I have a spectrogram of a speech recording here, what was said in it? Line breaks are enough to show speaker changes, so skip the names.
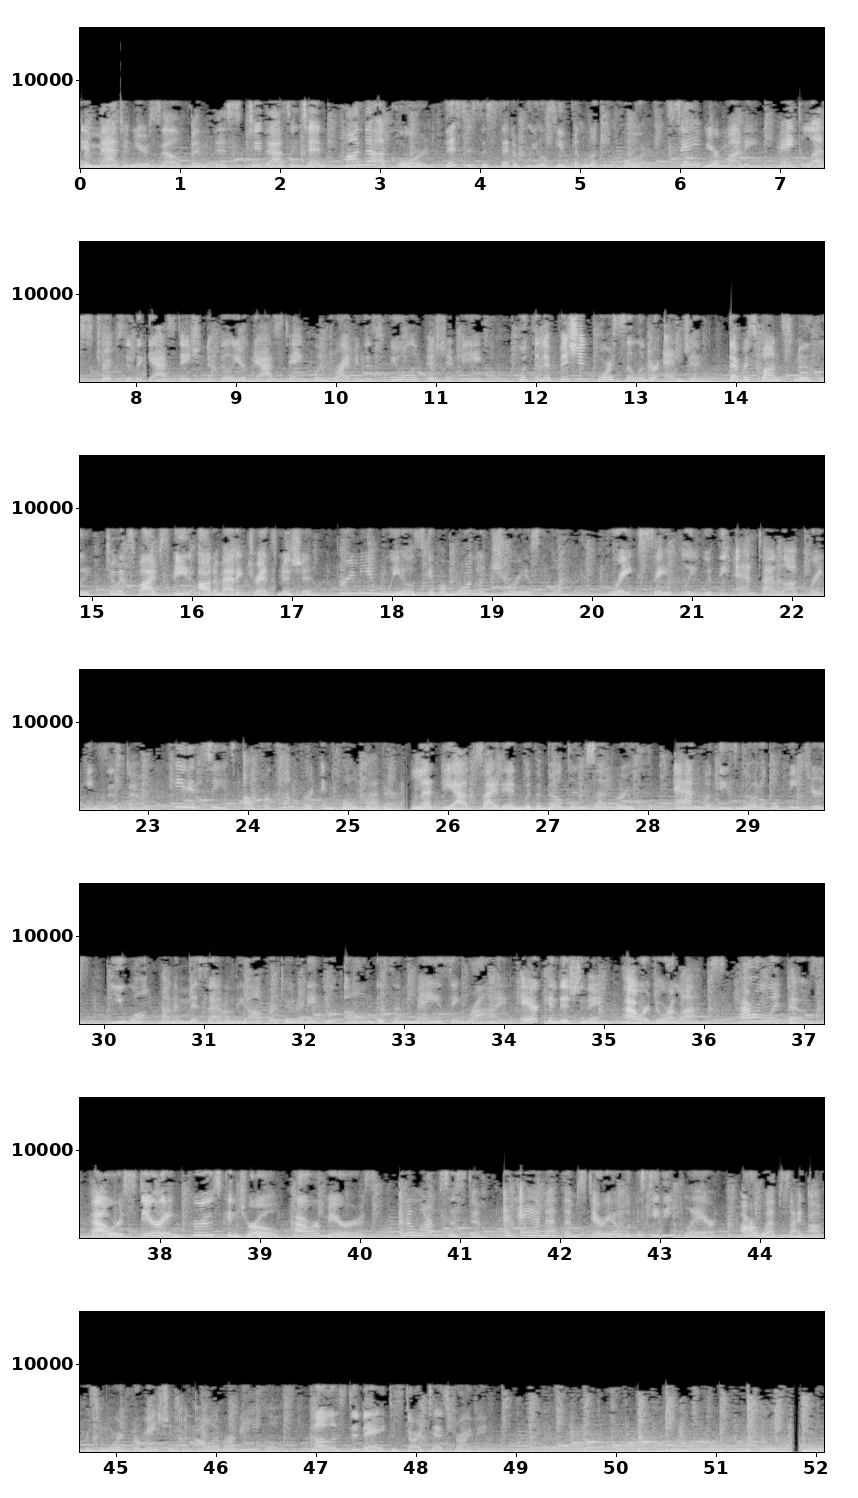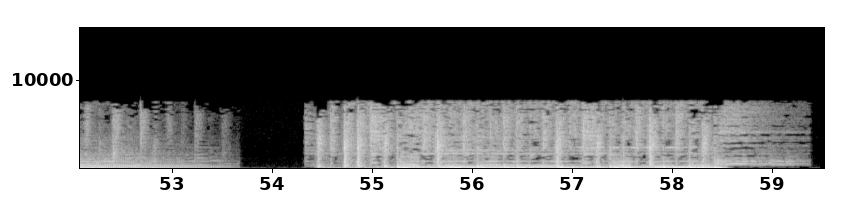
Imagine yourself in this 2010 Honda Accord. This is the set of wheels you've been looking for. Save your money. Make less trips to the gas station to fill your gas tank when driving this fuel-efficient vehicle. With an efficient four-cylinder engine that responds smoothly to its five-speed automatic transmission, premium wheels give a more luxurious look. Brake safely with the anti-lock braking system. Heated seats offer comfort in cold weather. Let the outside in with a built-in sunroof. And with these notable features, you won't want to miss out on the opportunity to own this amazing ride. Air conditioning, power door locks, power windows, power steering, cruise control, power mirrors, an alarm system, an FM stereo with a CD player. Our website offers more information on all of our vehicles. Call us today to start test driving.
